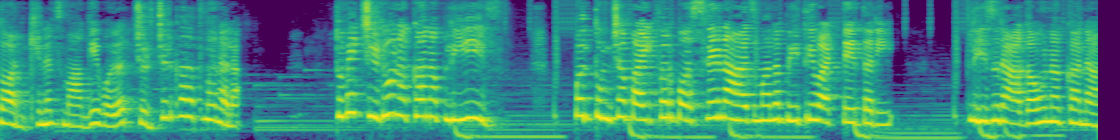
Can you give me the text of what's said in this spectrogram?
तो आणखीनच मागे वळत चिडचिड करत म्हणाला तुम्ही चिडू नका ना प्लीज. पण तुमच्या बाईकवर बसले ना आज मला भीती वाटते तरी. प्लीज रागावू नका ना.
